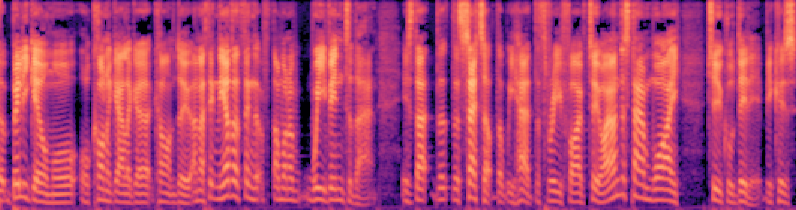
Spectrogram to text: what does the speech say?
that Billy Gilmour or Conor Gallagher can't do? And I think the other thing that I want to weave into that is that the, the setup that we had, the three-five-two. I understand why Tuchel did it because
